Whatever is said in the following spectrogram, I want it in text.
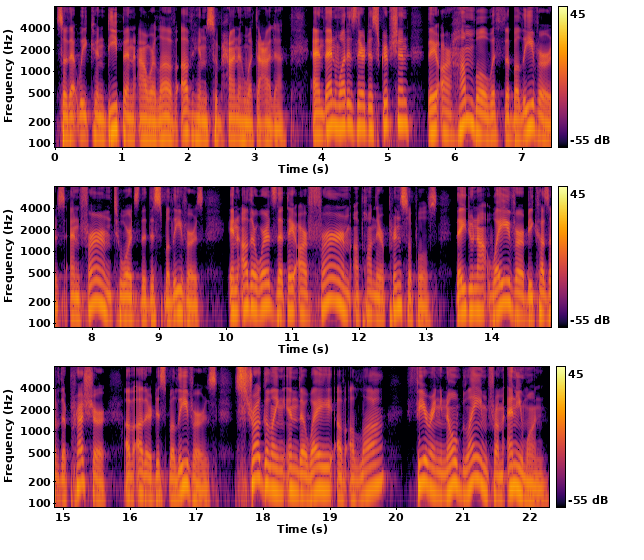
so that we can deepen our love of Him subhanahu wa ta'ala. And then what is their description? They are humble with the believers and firm towards the disbelievers. In other words, that they are firm upon their principles. They do not waver because of the pressure of other disbelievers, struggling in the way of Allah fearing no blame from anyone.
